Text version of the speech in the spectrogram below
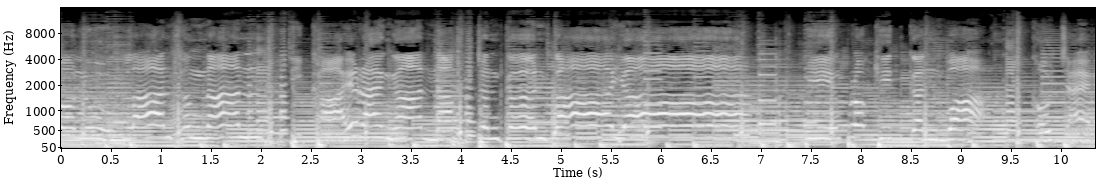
ก็ลูกหลานทั้งนั้น ที่ขายแรงงานหนักจนเกินกายา เพียงเพราะคิดกันว่า เขาแจก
